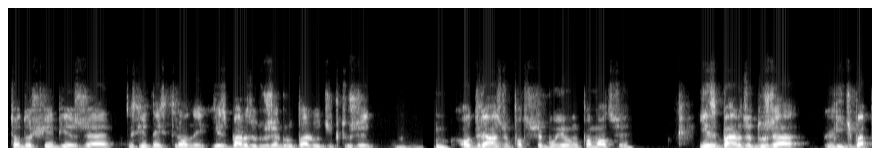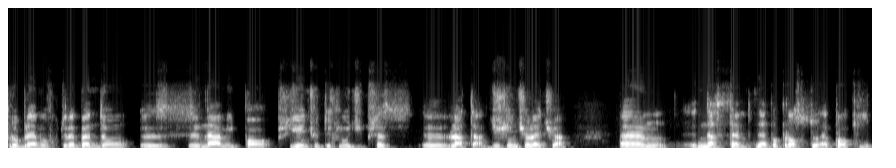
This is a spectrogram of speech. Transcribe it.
to do siebie, że z jednej strony jest bardzo duża grupa ludzi, którzy od razu potrzebują pomocy. Jest bardzo duża liczba problemów, które będą z nami po przyjęciu tych ludzi przez y, lata, dziesięciolecia. Następne po prostu epoki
